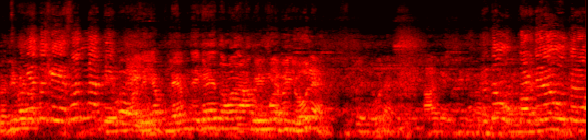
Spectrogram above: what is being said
એવું નથી એ તો કેસ જ નથી ભાઈ. અહીંયા ફ્લેમ દેખાય તમારે આ રૂમમાં બી જોવો ને. એ તો ઉપરથી ના ઉતરો.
